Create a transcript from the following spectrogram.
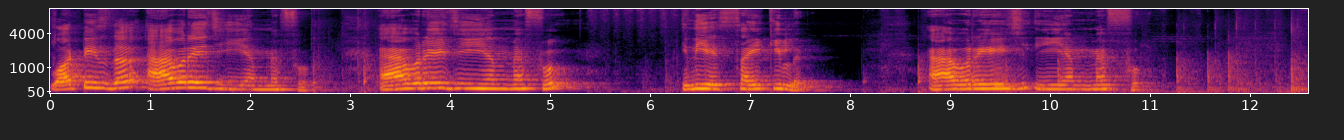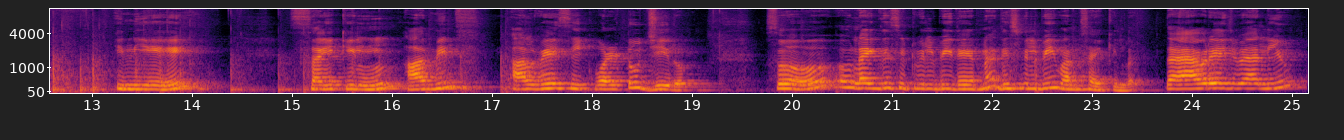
what is the average emf average emf in a cycle. Average emf in a cycle or means always equal to 0. So like this it will be there na this will be one cycle. The average value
